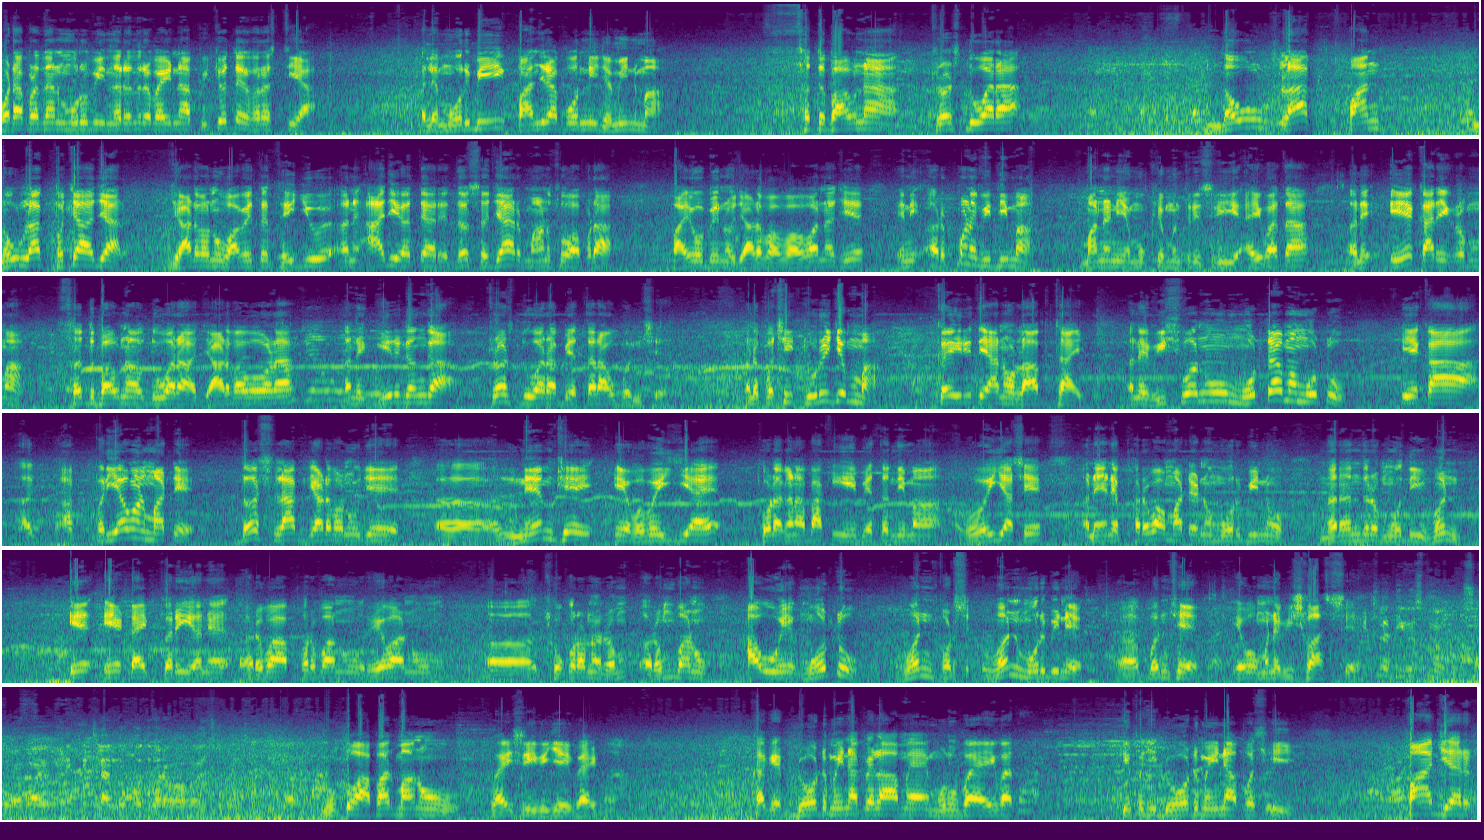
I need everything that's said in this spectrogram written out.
વડાપ્રધાન મોરબી નરેન્દ્રભાઈના પિચોતેર વર્ષ થયા. એટલે મોરબી પાંજરાપોરની જમીનમાં સદભાવના ટ્રસ્ટ દ્વારા નવ લાખ પાંચ, નવ લાખ પચાસ હજાર ઝાડવાનું વાવેતર થઈ ગયું અને આજે અત્યારે દસ હજાર માણસો આપણા ભાઈઓ બહેનો ઝાડવા વાવવાના છે. એની અર્પણ વિધિમાં માનનીય મુખ્યમંત્રી શ્રી આવ્યા હતા અને એ કાર્યક્રમમાં સદભાવના દ્વારા ઝાડવા અને ગીર ગંગા ટ્રસ્ટ દ્વારા બે તળાવ બનશે. અને પછી ટુરિઝમમાં કઈ રીતે આનો લાભ થાય? અને વિશ્વનું મોટામાં મોટું એક આ પર્યાવરણ માટે દસ લાખ જાળવાનું જે નેમ છે એ વવાઈ ગયા છે. થોડા ઘણા બાકી એ બે તંદીમાં વવાઈ જશે અને એને ફરવા માટેનો મોરબીનો Narendra Modi one A A type કરી અને હરવા ફરવાનું રહેવાનું છોકરાઓને રમ રમવાનું આવું એક મોટું વન વન મોરબીને બનશે એવો મને વિશ્વાસ છે. કેટલા દિવસમાં વૃક્ષો વાવાયો કેટલા લોકો દ્વારા વાવાયો હું તો આભાર માનું ભાઈ શ્રી વિજયભાઈનો. કારણ કે દોઢ મહિના પહેલાં અમે મુળુભાઈ આવ્યા હતા. તે પછી દોઢ મહિના પછી પાંચ હજાર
